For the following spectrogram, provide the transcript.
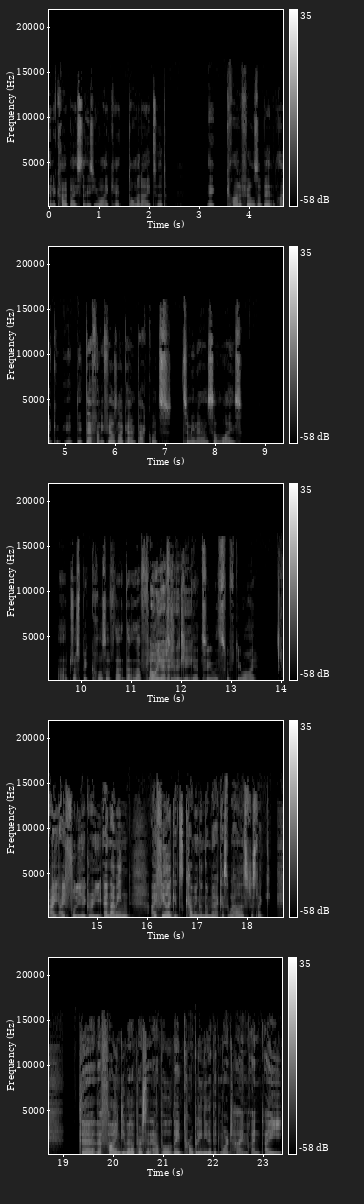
in a code base that is UI kit dominated, kind of feels a bit like it, it definitely feels like going backwards to me now in some ways. Uh, just because of that that that Oh, fluidity yeah, that you definitely. get to with Swift UI. I, I fully agree. And I mean, I feel like it's coming on the Mac as well. It's just like the the fine developers at Apple, they probably need a bit more time. And I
